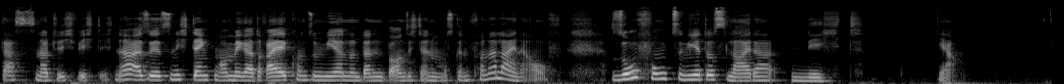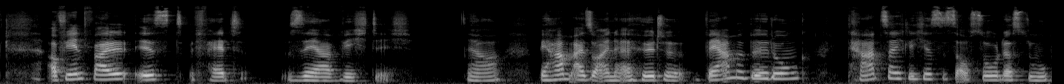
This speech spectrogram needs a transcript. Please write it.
Das ist natürlich wichtig. Ne? Also jetzt nicht denken, Omega-3 konsumieren und dann bauen sich deine Muskeln von alleine auf. So funktioniert das leider nicht. Ja. Auf jeden Fall ist Fett sehr wichtig. Ja. Wir haben also eine erhöhte Wärmebildung Tatsächlich ist es auch so, dass du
